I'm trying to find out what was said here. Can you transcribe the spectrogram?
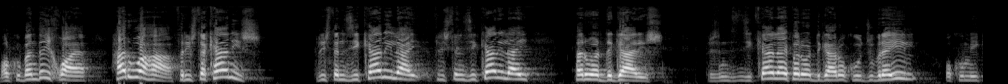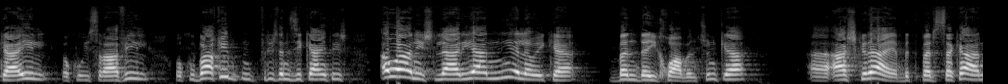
بەڵکو بەندەی خوایە هەروەها فریشتەکانیش فریشتە نزیکانی لای فریشتە نزیکانی لای پەروەردگاریش نزیکان لای پەروەردگار وەکو جوبرەیل وەکو میکائیل وەکو ئیسرافیل وەکو باقی فریشتە نزیکانی تریش ئەوانیش لاریان نییە لەوەی کە بەندەی خوابن چونکە ئاشکرایە بتپەرسەکان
